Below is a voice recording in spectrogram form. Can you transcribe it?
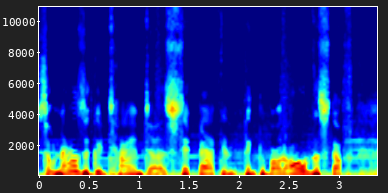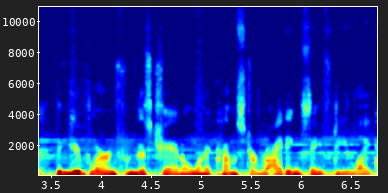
So now's a good time to sit back and think about all the stuff that you've learned from this channel when it comes to riding safety, like,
